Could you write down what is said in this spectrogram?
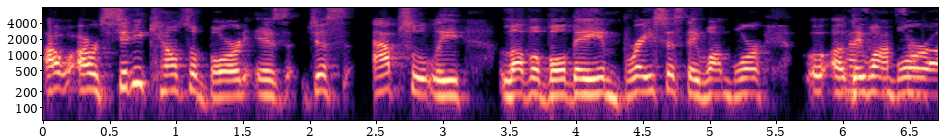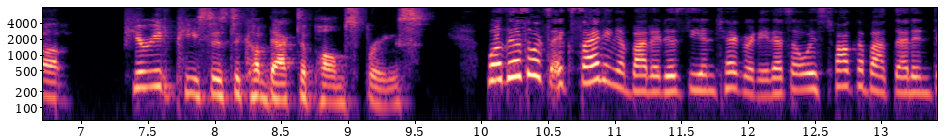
our, our city council board is just absolutely lovable. They embrace us. They want more, uh, they want awesome. more, uh, period pieces to come back to Palm Springs. Well, that's what's exciting about it is the integrity. That's always talk about that. And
